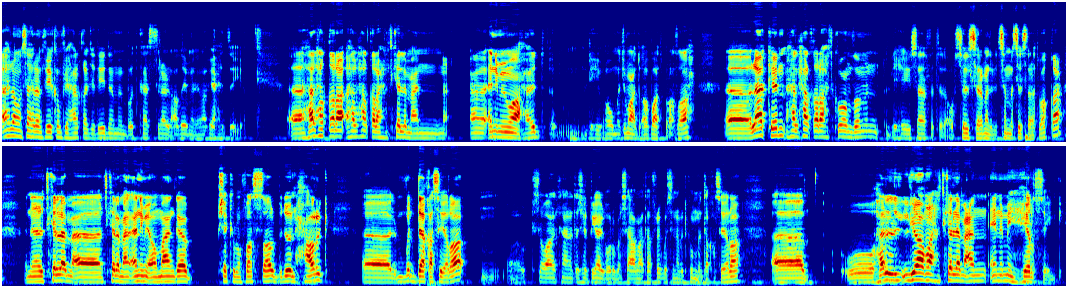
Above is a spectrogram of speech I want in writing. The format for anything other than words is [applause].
أهلا وسهلا فيكم في حلقة جديدة من بودكاستنا العظيم اللي ما في أحد زيه. آه، هالحلقة را... هالحلقة راح نتكلم عن آه، أنمي واحد اللي هي أو مجموعة اوفات بالاصح. آه، لكن هالحلقة راح تكون ضمن اللي هي سالفة أو سلسلة ما أدري تسمى سلسلة أتوقع ان نتكلم نتكلم عن أنمي أو مانجا بشكل مفصل بدون حرق مدة قصيرة سواء كانت عشر دقائق أو ربع ساعة ما تفرق بس إنها بتكون مدة قصيرة وهل اليوم راح نتكلم عن انمي هيلسينج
